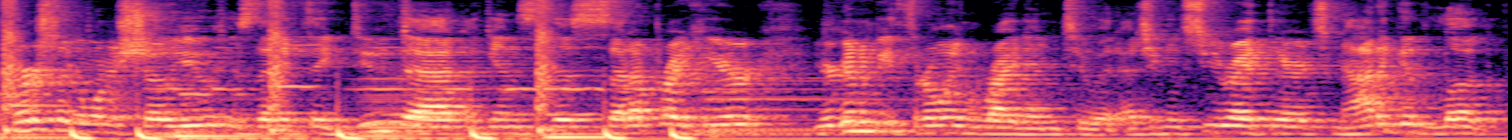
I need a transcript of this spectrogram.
The first thing I want to show you is that if they do that against this setup right here, you're going to be throwing right into it. As you can see right there, it's not a good look.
